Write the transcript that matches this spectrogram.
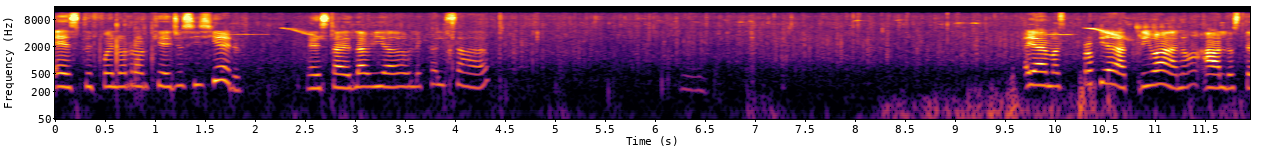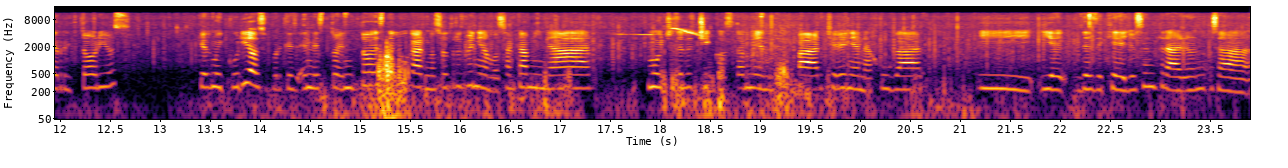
este fue el horror que ellos hicieron. Esta es la vía doble calzada. Y además propiedad privada, ¿no? A los territorios, que es muy curioso porque en, esto, en todo este lugar nosotros veníamos a caminar, muchos de los chicos también del parche venían a jugar y, eh, desde que ellos entraron, o sea,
